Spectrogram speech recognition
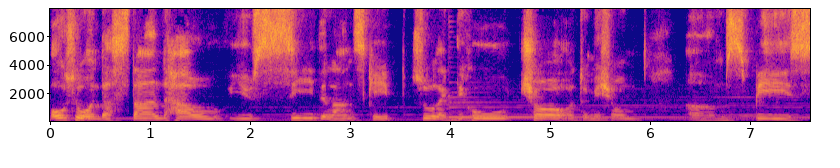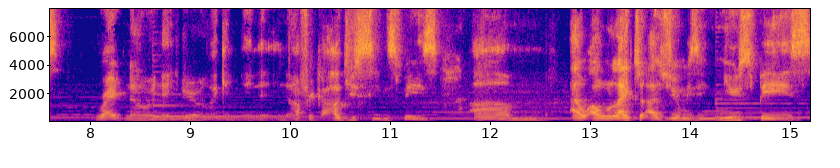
also understand how you see the landscape. So, like the whole chore automation um, space right now in Nigeria, like in, in, in, Africa. How do you see the space? Um, I, I would like to assume it's a new space,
